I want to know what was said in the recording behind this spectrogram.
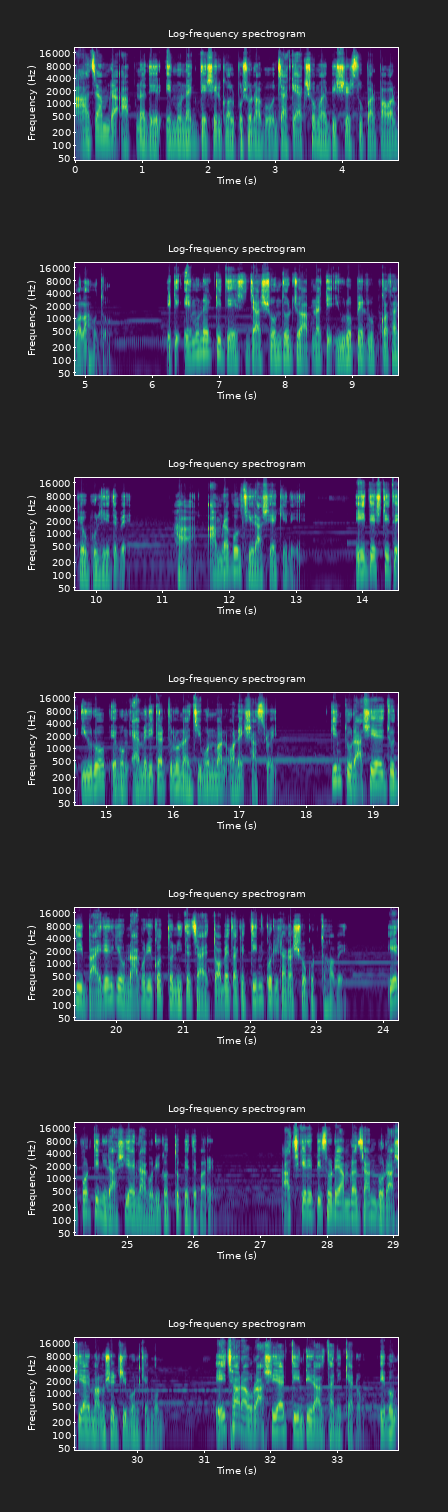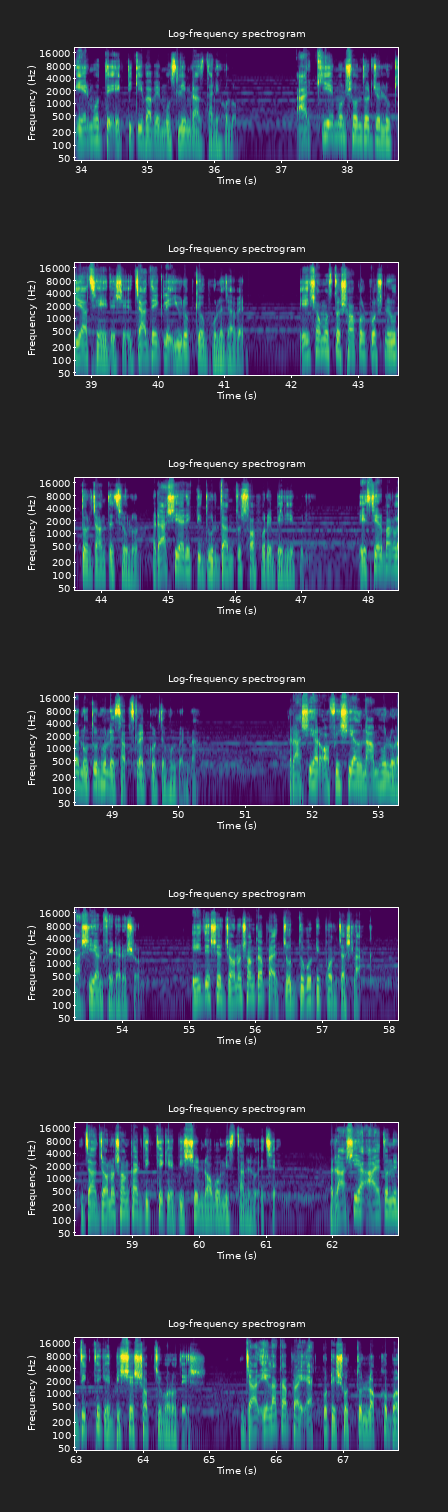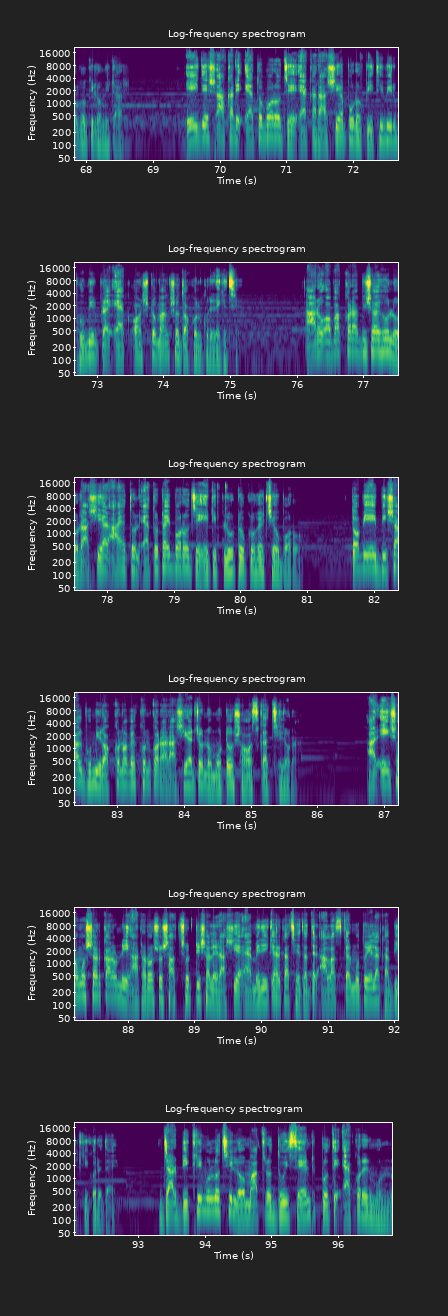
আজ আমরা আপনাদের এমন এক দেশের গল্প শোনাবো, যাকে একসময় বিশ্বের সুপার পাওয়ার বলা হতো। এটি এমন একটি দেশ যার সৌন্দর্য আপনাকে ইউরোপের রূপকথাকেও ভুলিয়ে দেবে। হ্যাঁ আমরা বলছি রাশিয়াকে নিয়ে। এই দেশটিতে ইউরোপ এবং আমেরিকার তুলনায় জীবনমান অনেক সাশ্রয়ী। কিন্তু রাশিয়ায় যদি বাইরের কেউ নাগরিকত্ব নিতে চায়, তবে তাকে তিন কোটি টাকা শো করতে হবে। এরপর তিনি রাশিয়ায় নাগরিকত্ব পেতে পারেন। আজকের এপিসোডে আমরা জানব রাশিয়ায় মানুষের জীবন কেমন। এছাড়াও রাশিয়ার তিনটি রাজধানী কেন এবং এর মধ্যে একটি কীভাবে মুসলিম রাজধানী হলো। আর কি এমন সৌন্দর্য লুকিয়ে আছে এই দেশে, যা দেখলে ইউরোপকেও ভুলে যাবেন। এই সমস্ত সকল প্রশ্নের উত্তর জানতে চলুন রাশিয়ার একটি দুর্দান্ত সফরে বেরিয়ে পড়ি। এশিয়ার বাংলায় নতুন হলে সাবস্ক্রাইব করতে ভুলবেন না। রাশিয়ার অফিসিয়াল নাম হলো রাশিয়ান ফেডারেশন। এই দেশের জনসংখ্যা প্রায় চোদ্দ কোটি পঞ্চাশ লাখ, যা জনসংখ্যার দিক থেকে বিশ্বের নবম স্থানে রয়েছে। রাশিয়া আয়তনের দিক থেকে বিশ্বের সবচেয়ে বড় দেশ, যার এলাকা প্রায় এক কোটি সত্তর লক্ষ বর্গ কিলোমিটার। এই দেশ আকারে এত বড় যে একা রাশিয়া পুরো পৃথিবীর ভূমির প্রায় এক অষ্টমাংশ দখল করে রেখেছে। আরও অবাক করা বিষয় হলো, রাশিয়ার আয়তন এতটাই বড় যে এটি প্লুটো গ্রহের চেয়েও বড়। তবে এই বিশাল ভূমি রক্ষণাবেক্ষণ করা রাশিয়ার জন্য মোটেও সহজ কাজ ছিল না। আর এই সমস্যার কারণেই আঠারোশো সাতষট্টি সালে রাশিয়া আমেরিকার কাছে তাদের আলাস্কার মতো এলাকা বিক্রি করে দেয়, যার বিক্রি মূল্য ছিল মাত্র দুই সেন্ট প্রতি একরের মূল্য।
